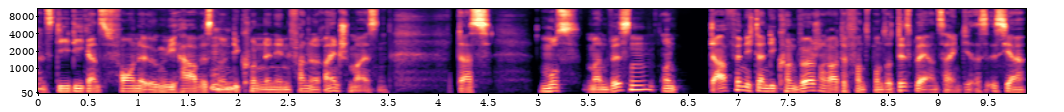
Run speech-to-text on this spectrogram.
als die, die ganz vorne irgendwie harvesten und die Kunden in den Funnel reinschmeißen. Das muss man wissen und da finde ich dann die Conversion-Rate von Sponsored Display-Anzeigen, das ist ja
